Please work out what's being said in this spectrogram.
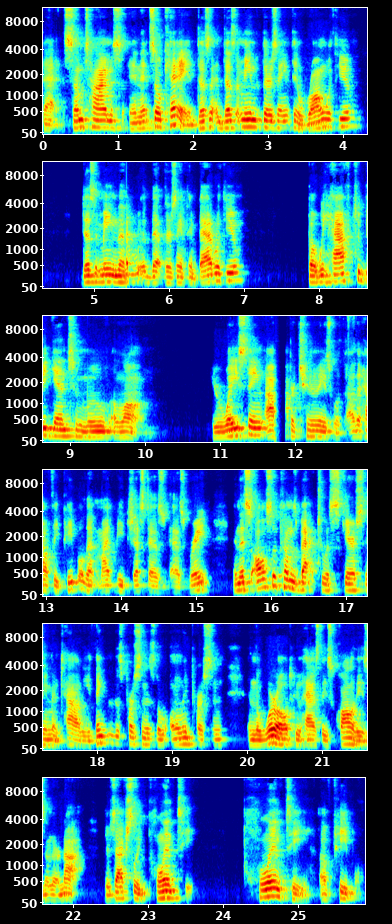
That sometimes, and it's okay. It doesn't. It doesn't mean that there's anything wrong with you. It doesn't mean that that there's anything bad with you but we have to begin to move along. You're wasting opportunities with other healthy people that might be just as, as great. And this also comes back to a scarcity mentality. You think that this person is the only person in the world who has these qualities, and they're not. There's actually plenty, plenty of people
